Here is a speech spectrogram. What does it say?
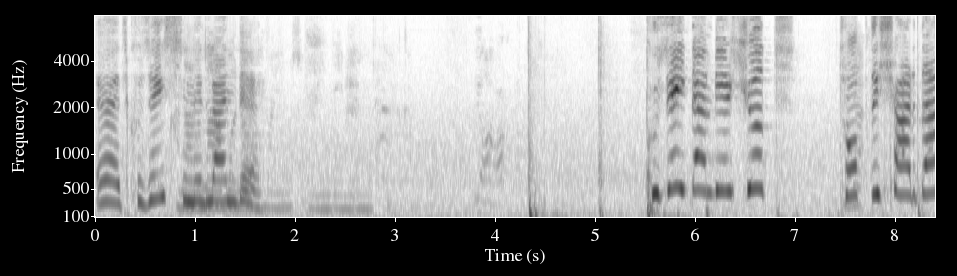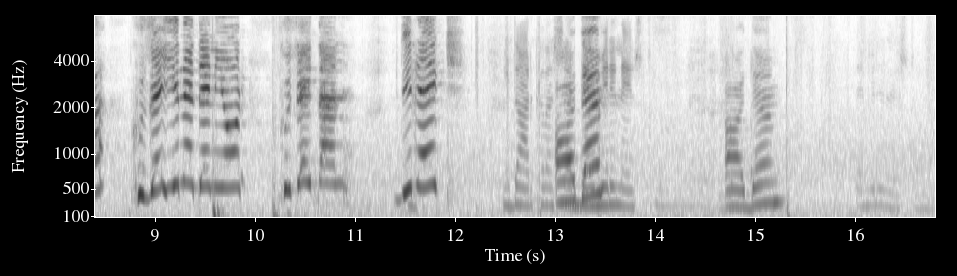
Evet Kuzey sinirlendi. Kuzeyden bir şut. Top dışarıda. Kuzey yine deniyor. Kuzeyden direkt. Bir de arkadaşlar Adem. Demir'in enstrümanı. Adem. Demir'in enstrümanı.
